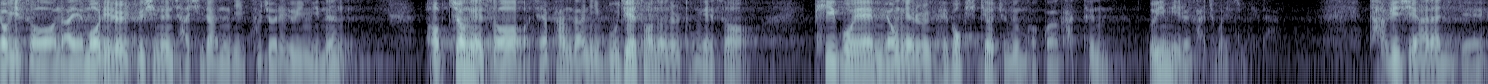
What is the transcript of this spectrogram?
여기서 나의 머리를 드시는 자시라는 이 구절의 의미는 법정에서 재판관이 무죄 선언을 통해서 피고의 명예를 회복시켜 주는 것과 같은 의미를 가지고 있습니다. 다윗이 하나님께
